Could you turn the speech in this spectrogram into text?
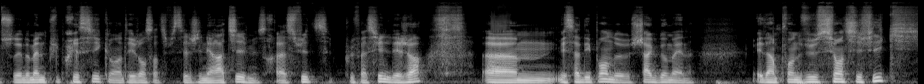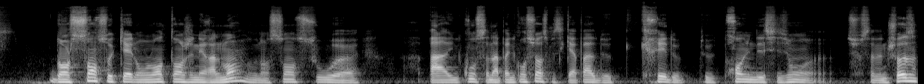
sur des domaines plus précis comme l'intelligence artificielle générative, mais ce sera la suite, c'est plus facile déjà. Euh, mais ça dépend de chaque domaine. Et d'un point de vue scientifique, dans le sens auquel on l'entend généralement, donc dans le sens où euh, pas une ça n'a pas une conscience, mais c'est capable de créer, de, prendre une décision sur certaines choses.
